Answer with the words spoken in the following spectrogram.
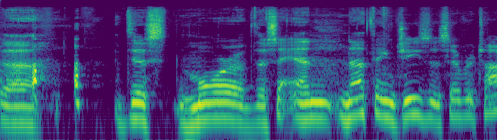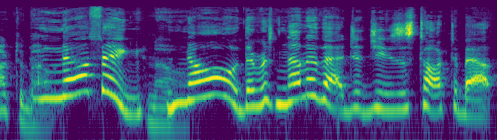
uh, just more of the same, and nothing Jesus ever talked about. Nothing. No. No, there was none of that that Jesus talked about.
